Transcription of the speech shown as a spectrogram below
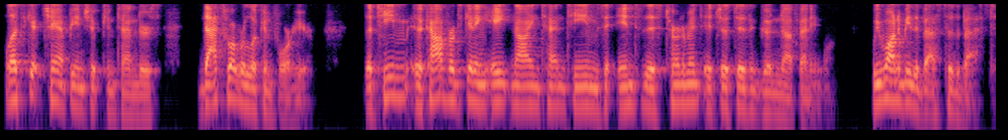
Let's get championship contenders. That's what we're looking for here. The team, the conference getting eight, nine, ten teams into this tournament, it just isn't good enough anymore. We want to be the best of the best.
